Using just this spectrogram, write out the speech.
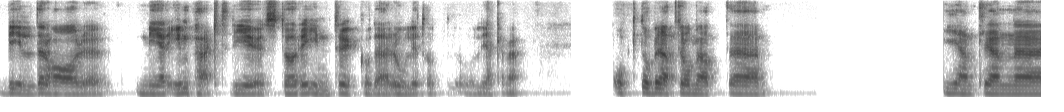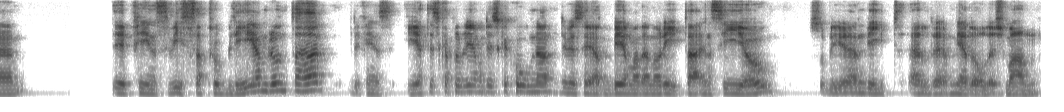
bilder har eh, mer impact. Det ger ett större intryck och det är roligt att, att leka med. Och då berättar de att eh, egentligen eh, det finns vissa problem runt det här. Det finns etiska problem och diskussioner, det vill säga att ber man den att rita en CEO så blir det en vit äldre medelålders man.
